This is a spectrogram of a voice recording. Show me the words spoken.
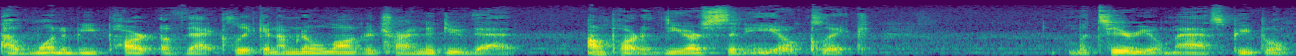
I want to be part of that clique, and I'm no longer trying to do that. I'm part of the Arsenio clique. Material mask, people.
